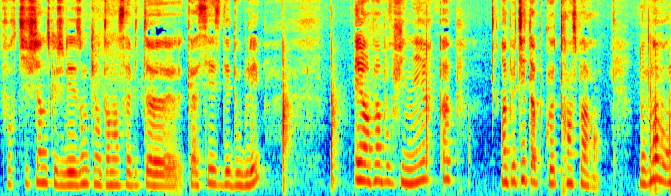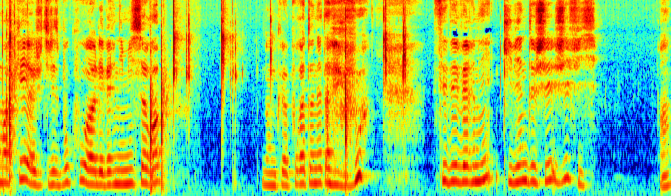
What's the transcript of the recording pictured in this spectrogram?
fortifiante parce que j'ai les ongles qui ont tendance à vite euh, casser se dédoubler. Et enfin, pour finir, hop, un petit top coat transparent. Donc moi, vous remarquez, euh, j'utilise beaucoup euh, les vernis Miss Europe. Donc euh, pour être honnête avec vous, c'est des vernis qui viennent de chez Jiffy. Hein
